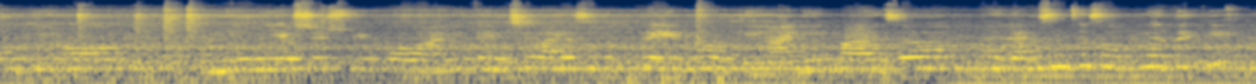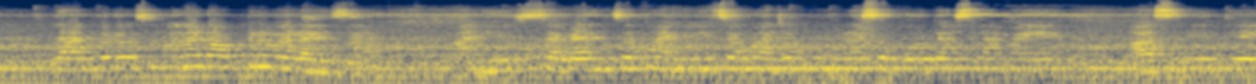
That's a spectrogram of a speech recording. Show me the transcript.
मोठी हो नेहमी यशस्वी हो. आणि त्यांची माझ्यासोबत प्रेरणा होती. आणि माझं मुलांचं स्वप्न होतं की लहानपणापासून मला डॉक्टर बनायचं आणि सगळ्यांचा फॅमिलीचा माझ्या पूर्ण सपोर्ट असल्यामुळे आज मी इथे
